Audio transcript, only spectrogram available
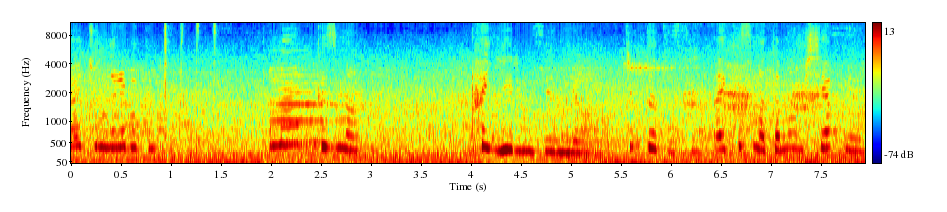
Evet şunlara bakın. Kızma. Ay yerim seni ya. Çok tatlısın. Ay kızma tamam bir şey yapmıyorum.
